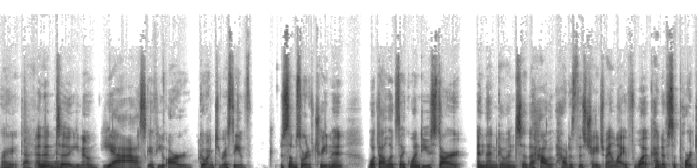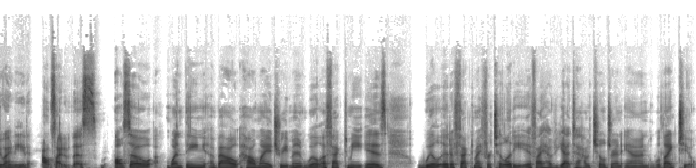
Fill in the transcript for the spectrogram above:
Right. Definitely. And then to, you know, yeah, ask if you are going to receive some sort of treatment, what that looks like, when do you start, and then go into the how how does this change my life? What kind of support do I need outside of this? Also, one thing about how my treatment will affect me is will it affect my fertility if I have yet to have children and would like to?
